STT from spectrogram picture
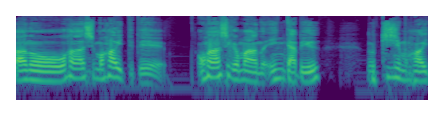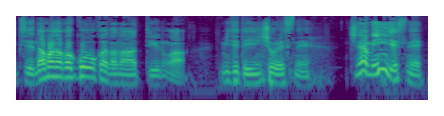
あのーお話も入ってて、お話がまあ、あの、インタビューの記事も入ってて、なかなか豪華だなっていうのが見てて印象ですね。ちなみにですね、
